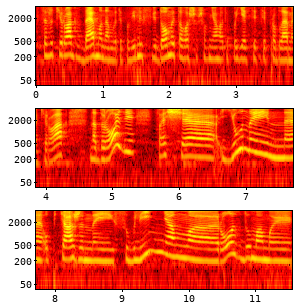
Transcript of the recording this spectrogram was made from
це вже Кіруак з демонами. Типу, він їх свідомий того, що, що в нього типу, є всі ці проблеми. Кіруак на дорозі це ще юний, не обтяжений сублінням, е, роздумами.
